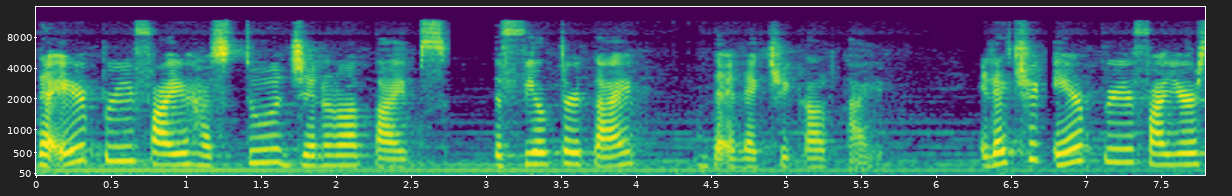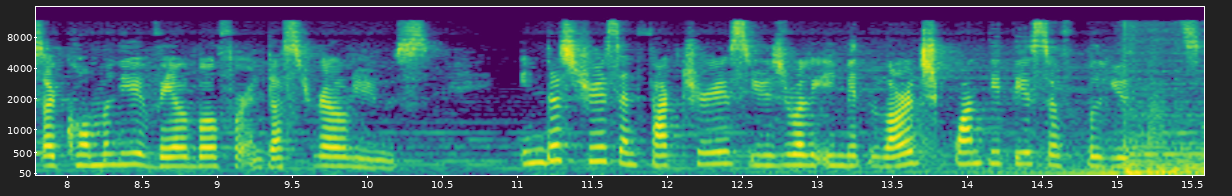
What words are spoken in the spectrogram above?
The air purifier has two general types, the filter type and the electrical type. Electric air purifiers are commonly available for industrial use. Industries and factories usually emit large quantities of pollutants.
